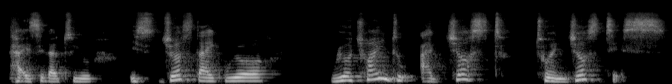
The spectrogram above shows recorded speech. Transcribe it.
I say that to you, it's just like we're, we are trying to adjust to injustice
